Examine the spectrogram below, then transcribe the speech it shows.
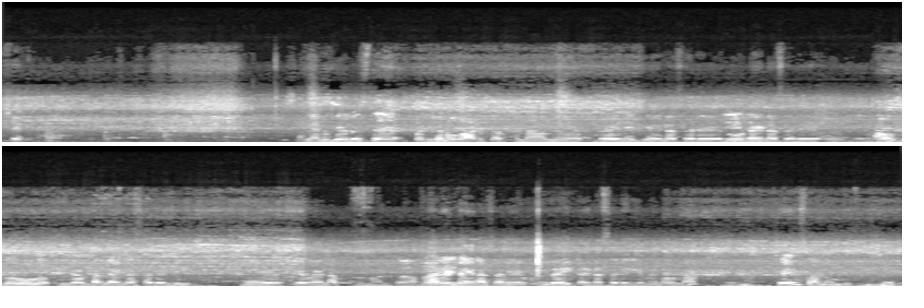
సరే. నేను గెలిస్తే పదిహేనో వార్డు తరఫున మీ డ్రైనేజీ అయినా సరే రోడ్ అయినా సరే హౌస్ నెంబర్లు అయినా సరే అండి మీ ఏమైనా కరెంట్ అయినా సరే లైట్ అయినా సరే ఏమైనా ఉన్నా చేయిస్తానండి. సరే.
